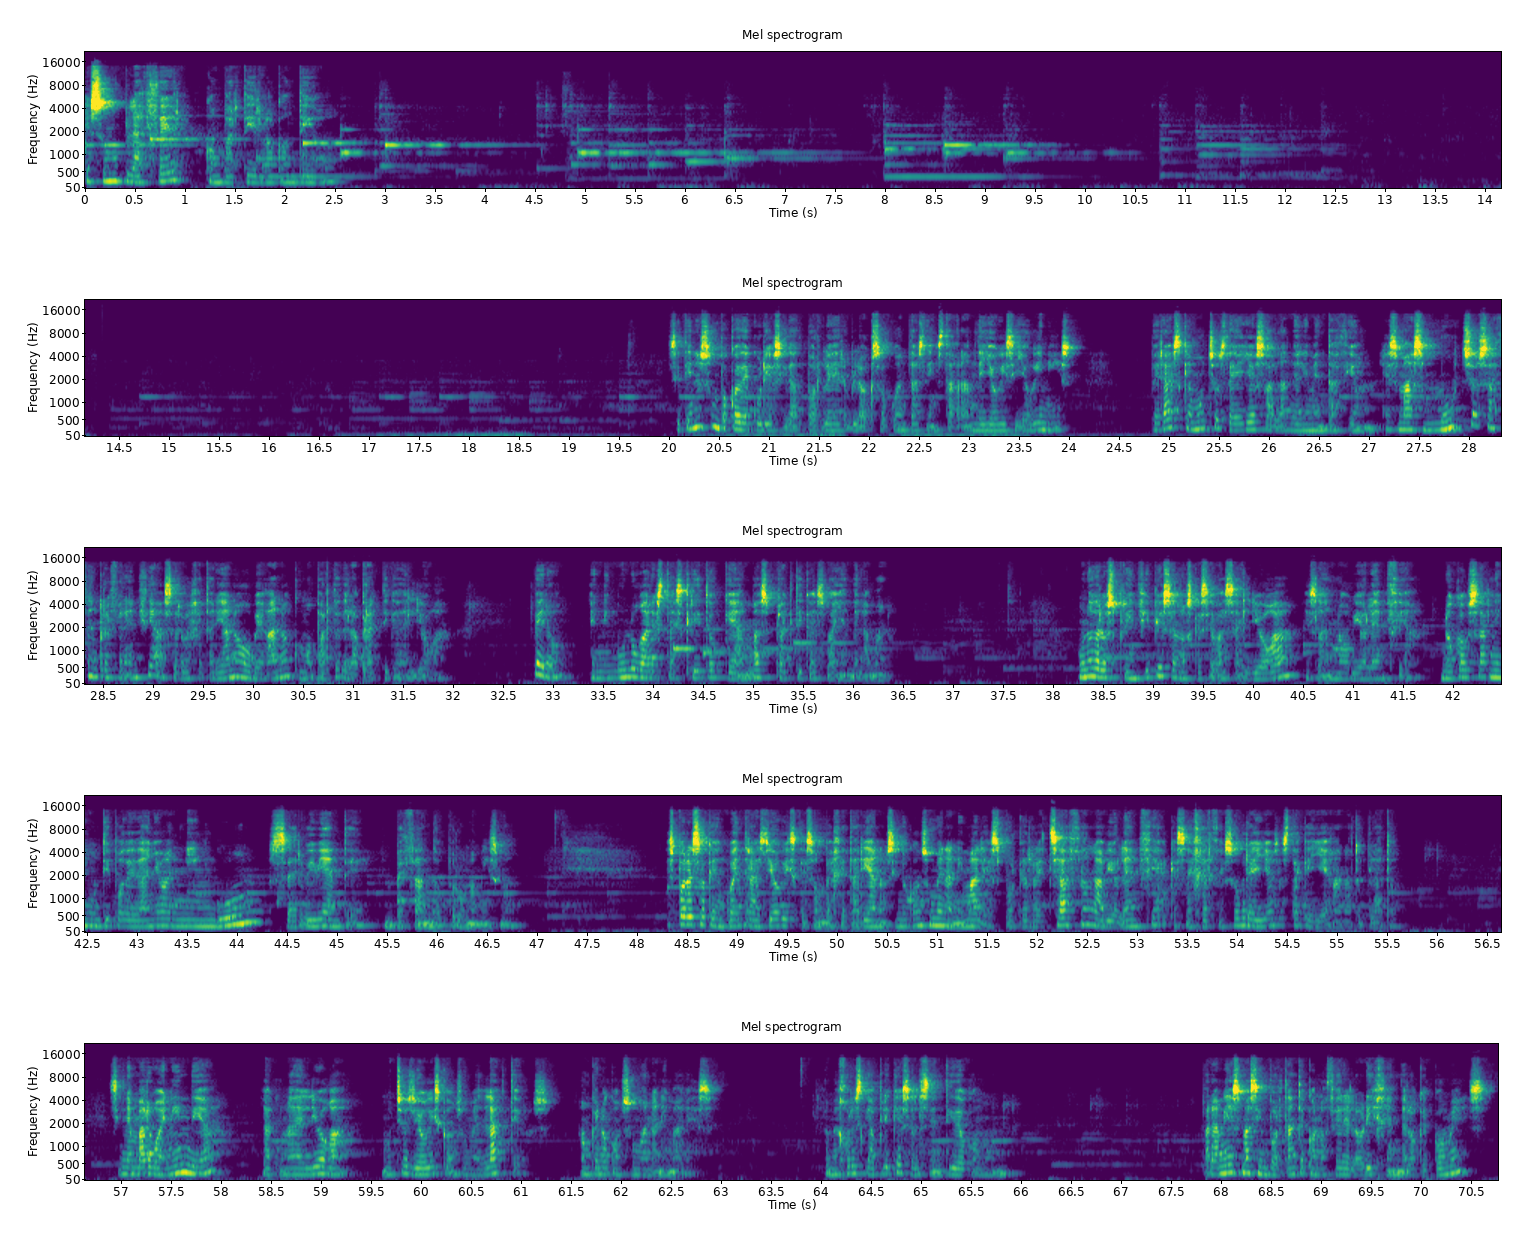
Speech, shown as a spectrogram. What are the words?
Es un placer compartirlo contigo. Si tienes un poco de curiosidad por leer blogs o cuentas de Instagram de yogis y yoginis, verás que muchos de ellos hablan de alimentación. Es más, muchos hacen referencia a ser vegetariano o vegano como parte de la práctica del yoga. Pero en ningún lugar está escrito que ambas prácticas vayan de la mano. Uno de los principios en los que se basa el yoga es la no violencia, no causar ningún tipo de daño a ningún ser viviente, empezando por uno mismo. Es por eso que encuentras yogis que son vegetarianos y no consumen animales, porque rechazan la violencia que se ejerce sobre ellos hasta que llegan a tu plato. Sin embargo, en India, la cuna del yoga, muchos yogis consumen lácteos, aunque no consuman animales. Lo mejor es que apliques el sentido común. Para mí es más importante conocer el origen de lo que comes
